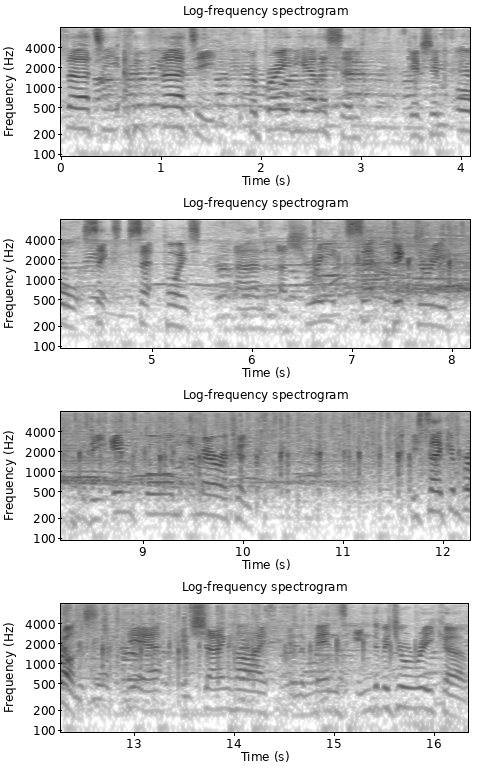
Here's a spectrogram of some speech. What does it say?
30, and 30 for Brady Ellison gives him all six set points and a three set victory for the in-form American. He's taken bronze here in Shanghai in the men's individual recurve.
